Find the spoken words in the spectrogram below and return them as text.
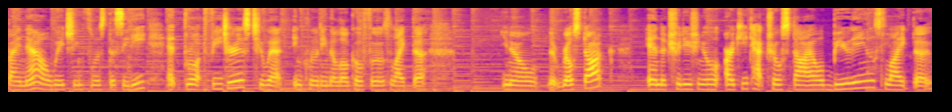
by now, which influenced the city and brought features to it, including the local foods like the, you know, the roast duck and the traditional architectural style buildings like the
